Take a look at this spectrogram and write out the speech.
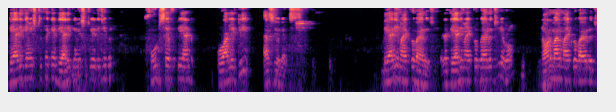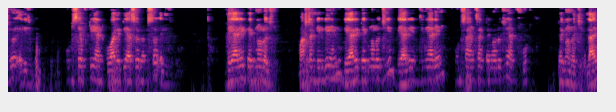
ডেয়ারি কেমিস্ট্রি থেকে dairy chemistry eligible food safety and quality assurance dairy microbiology এটা ডেয়ারি মাইক্রোবায়োলজি এবং নর্মাল মাইক্রোবায়োলজিও eligible food safety and quality অ্যাসিওরেন্সও eligible dairy technology master degree in dairy technology dairy engineering food science and technology and food technology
